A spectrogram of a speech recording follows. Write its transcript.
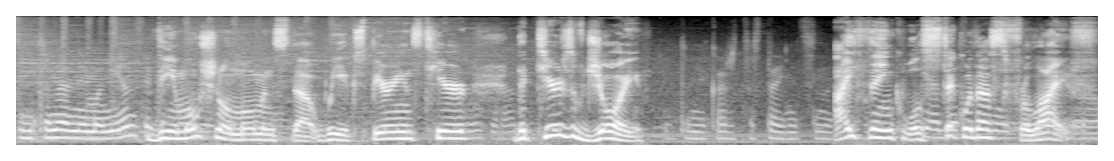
The emotional moments that we experienced here, the tears of joy, I think will stick with us for life.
